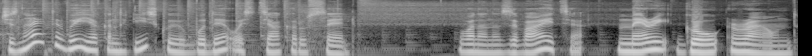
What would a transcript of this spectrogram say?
Чи знаєте ви, як англійською буде ось ця карусель? Вона називається Merry Go Round.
